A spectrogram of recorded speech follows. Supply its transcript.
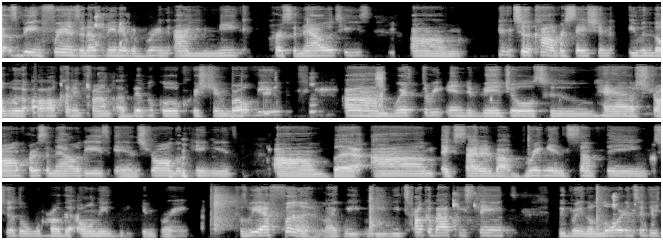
us being friends and us being able to bring our unique personalities. Um, to the conversation, even though we're all coming from a biblical Christian worldview. Um, we're three individuals who have strong personalities and strong opinions. Um, but I'm excited about bringing something to the world that only we can bring because we have fun. Like we, we we talk about these things. We bring the Lord into these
